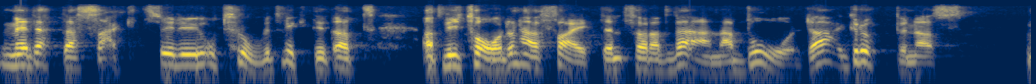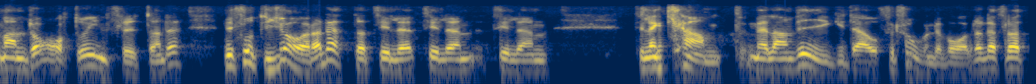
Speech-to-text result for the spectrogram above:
med detta sagt så är det ju otroligt viktigt att, att vi tar den här fighten för att värna båda gruppernas mandat och inflytande. Vi får inte göra detta till, till, en, till, en, till en kamp mellan vigda och förtroendevalda därför att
